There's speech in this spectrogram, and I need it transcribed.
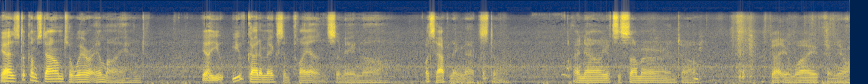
yeah, it still comes down to where am I, and yeah, you you've got to make some plans. I mean, uh, what's happening next? Uh, I know it's the summer, and uh, you've got your wife, and you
